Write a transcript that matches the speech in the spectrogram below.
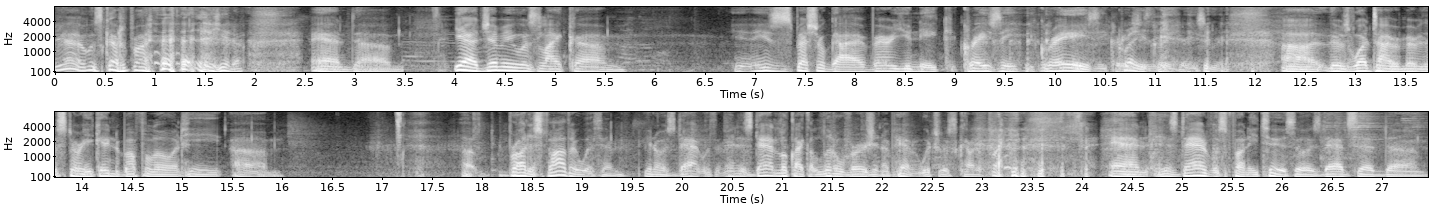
yeah, it was kind of fun, you know. And um, yeah, Jimmy was like, um, he's a special guy, very unique, crazy, crazy, crazy, Crazy. crazy, crazy. crazy. Uh, there was one time, I remember the story. He came to Buffalo and he. Um, uh, brought his father with him, you know, his dad with him. And his dad looked like a little version of him, which was kind of funny. and his dad was funny too. So his dad said, um,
